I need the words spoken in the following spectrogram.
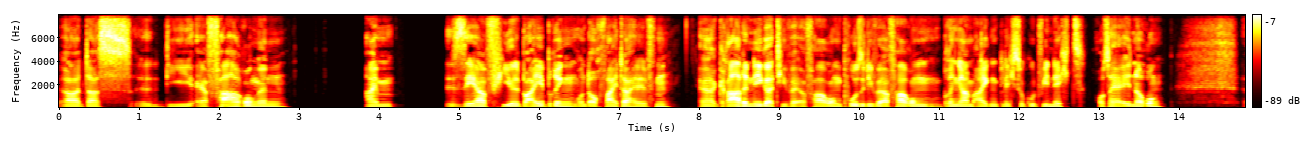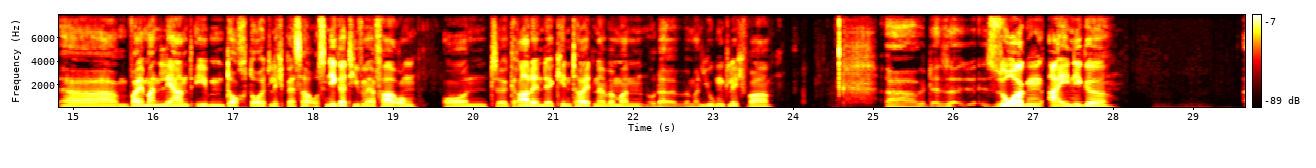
äh, dass äh, die Erfahrungen einem sehr viel beibringen und auch weiterhelfen. Äh, Gerade negative Erfahrungen, positive Erfahrungen bringen einem eigentlich so gut wie nichts, außer Erinnerung. Ähm, weil man lernt eben doch deutlich besser aus negativen Erfahrungen. Und äh, gerade in der Kindheit, ne, wenn man oder wenn man jugendlich war, äh, sorgen einige äh,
